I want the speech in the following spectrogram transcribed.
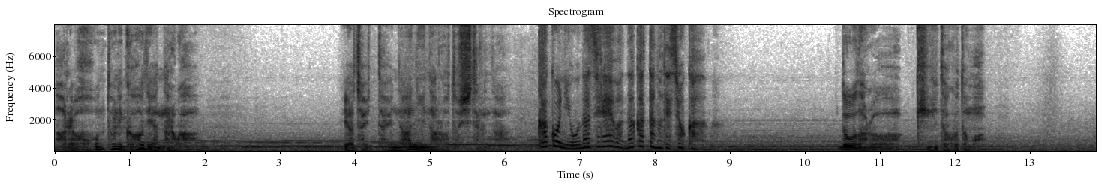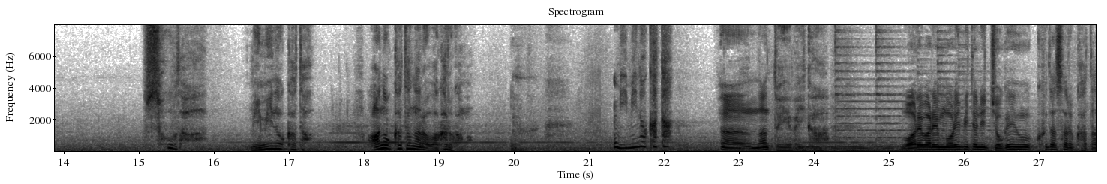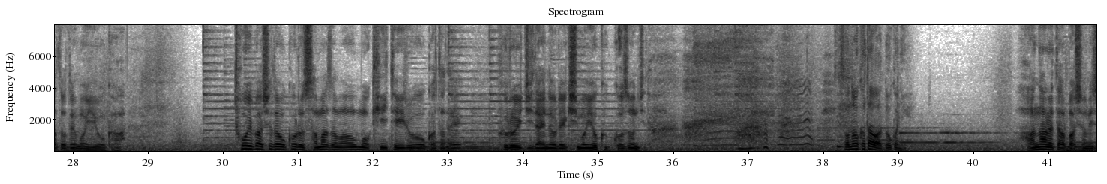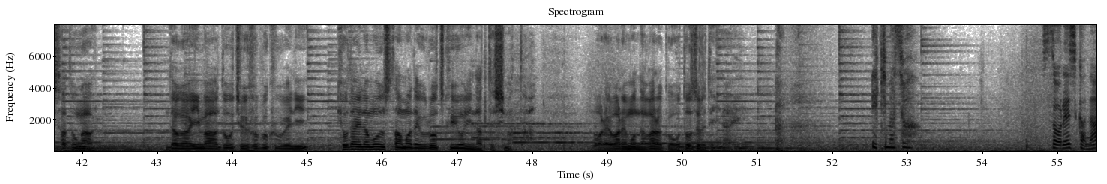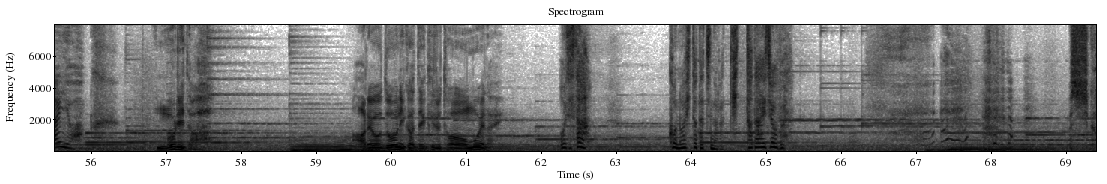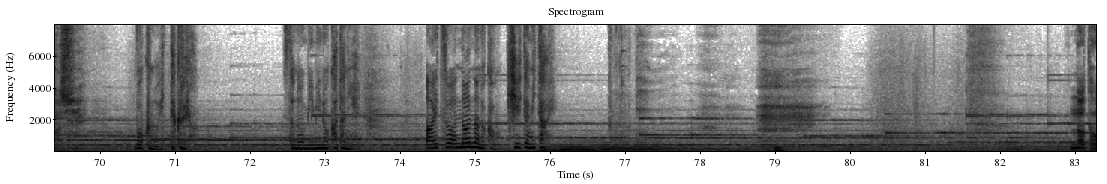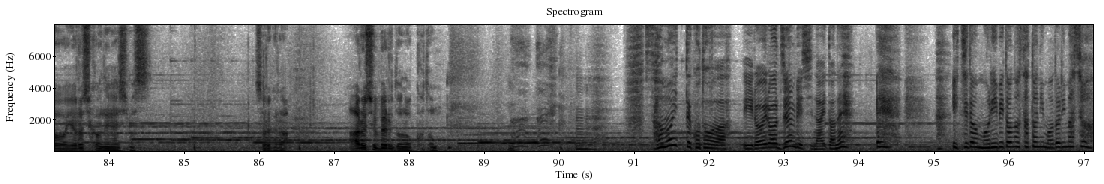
あれは本当にガーディアンなのか。奴は一体何になろうとしてるんだ。過去に同じ例はなかったのでしょうか？どうだろう聞いたことも。そうだ耳の方あの方ならわかるかも耳の方？うん何と言えばいいか。我々森人に助言をくださる方とでも言おうか。遠い場所で起こる様々をも聞いているお方で古い時代の歴史もよくご存知だ。その方はどこに？離れた場所に里がある。だが今道中吹雪上に巨大なモンスターまでうろつくようになってしまった我々も長らく訪れていない。行きましょう。それしかないよ。無理だ。あれをどうにかできるとは思えない。おじさんこの人たちならきっと大丈夫。しかし。僕も行ってくるよ。その耳の方にあいつは何なのかを聞いてみたいナタをよろしくお願いします。それからアルシュベルドのことも。寒いってことはいろいろ準備しないとね。一度森人の里に戻りましょう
